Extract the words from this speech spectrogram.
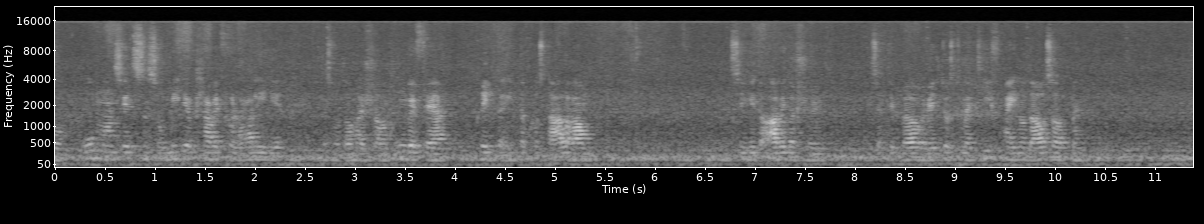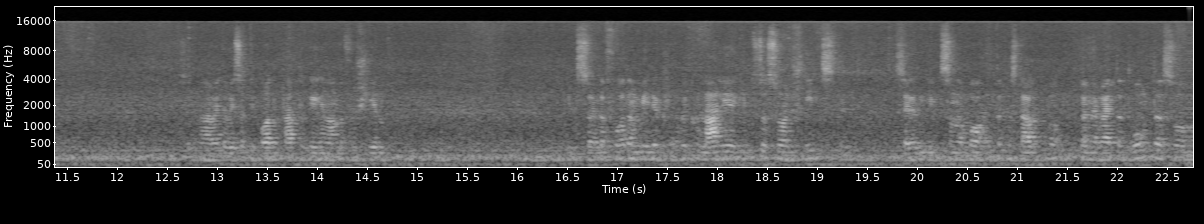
so oben ansetzen, so Medioclavikularlinie, dass wir da mal schauen, ungefähr dritter Interkostalraum. Dann sehe ich da auch wieder schön, wie sich die hast mal tief ein- und ausatmen. Sieht man auch wieder, wie sich die beiden Platten gegeneinander verschieben so in der vorderen Mediaklavikularlinie gibt es da so einen Schlitz, denselben gibt es dann ein paar Interkostalbeine weiter drunter, so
